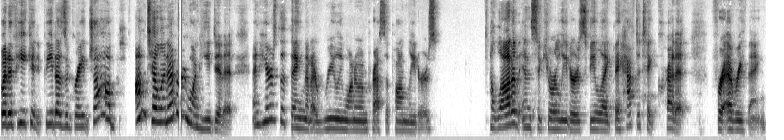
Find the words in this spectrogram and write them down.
But if he can, if he does a great job, I'm telling everyone he did it. And here's the thing that I really want to impress upon leaders. A lot of insecure leaders feel like they have to take credit for everything.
